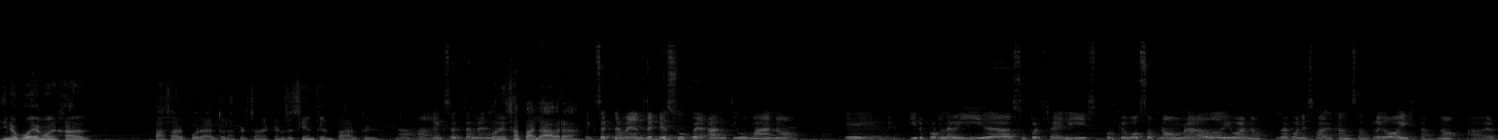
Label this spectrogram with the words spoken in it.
Y no podemos dejar pasar por alto a las personas que no se sienten parte Ajá, exactamente. con esa palabra. Exactamente, ¿Entendés? es súper antihumano eh, ir por la vida súper feliz porque vos sos nombrado y bueno, ya con eso alcanza. Re egoísta, ¿no? A ver,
